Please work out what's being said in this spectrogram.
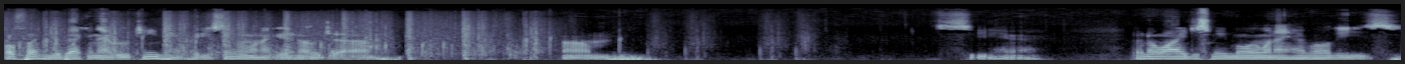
Hopefully I can get back in that routine here pretty soon when I get another job. Um, let's see here. Don't know why I just made more when I have all these.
